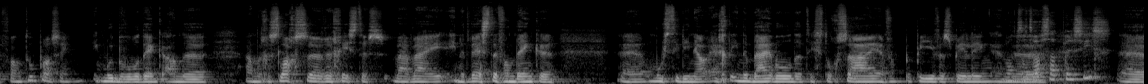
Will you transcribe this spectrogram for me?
van toepassing. Ik moet bijvoorbeeld denken aan de, aan de geslachtsregisters, waar wij in het Westen van denken uh, moesten die nou echt in de Bijbel? Dat is toch saai en papierverspilling. En, wat uh, was dat precies? Uh,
